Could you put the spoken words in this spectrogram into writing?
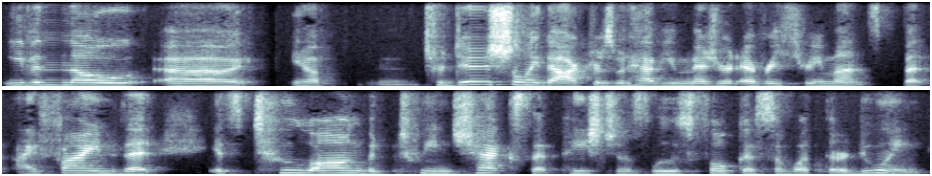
even though uh, you know traditionally doctors would have you measure it every three months but i find that it's too long between checks that patients lose focus of what they're doing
